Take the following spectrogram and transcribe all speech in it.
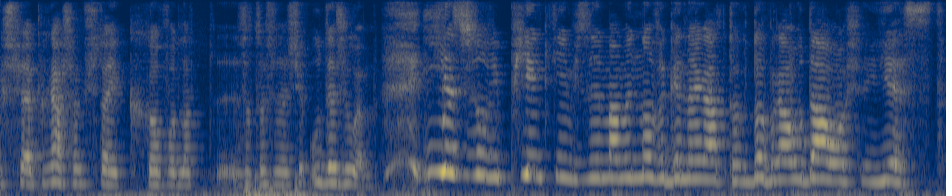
przepraszam cię tutaj krowo dla, za to, że się uderzyłem. Jest, widzowie, pięknie, widzę, mamy nowy generator. Dobra, udało się, jest.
